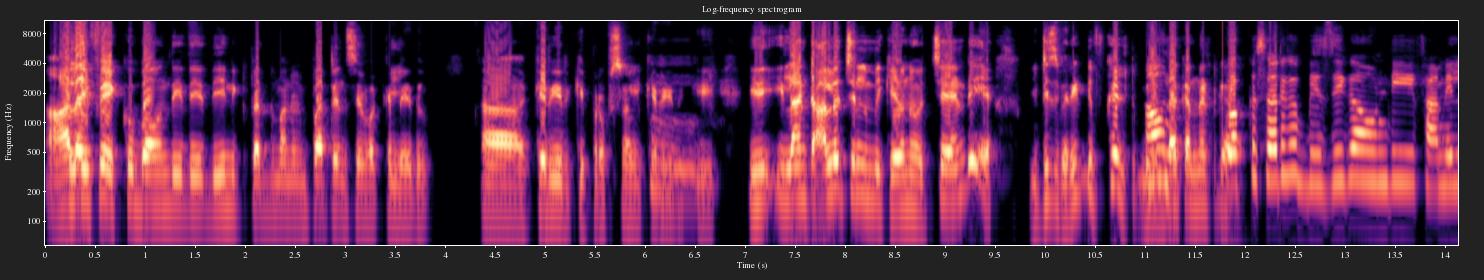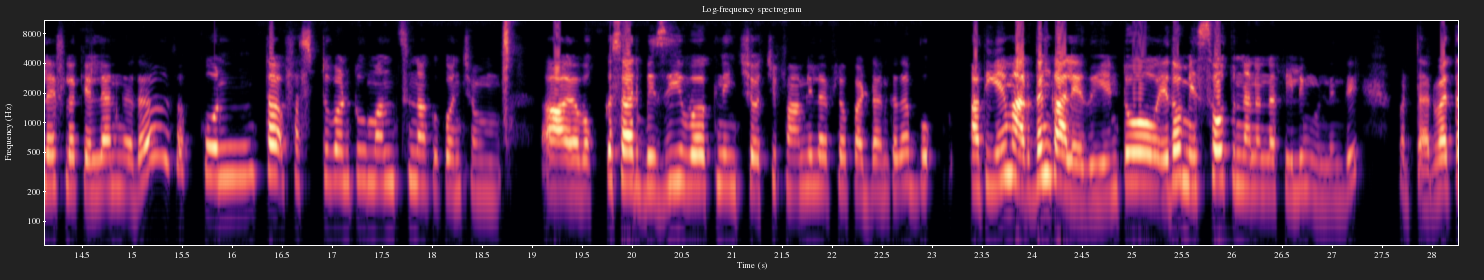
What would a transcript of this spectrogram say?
ఆ లైఫే ఎక్కువ బాగుంది ఇది దీనికి పెద్ద మనం ఇంపార్టెన్స్ ఇవ్వక్కర్లేదు. ఆ కెరీర్కి ప్రొఫెషనల్ కెరీర్కి ఈ- ఇలాంటి ఆలోచనలు మీకు ఏమైనా వచ్చాయండి? It is very difficult. ఇందాక అన్నట్టుగా ఒక్కసారిగా బిజీగా ఉండి ఫ్యామిలీ లైఫ్లోకి వెళ్ళాను కదా సో కొంత ఫస్ట్ వన్ టూ మంత్స్ నాకు కొంచెం ఒక్కసారి బిజీ వర్క్ నుంచి వచ్చి ఫ్యామిలీ లైఫ్లో పడ్డాను కదా అది ఏం అర్థం కాలేదు. ఏంటో ఏదో మిస్ అవుతున్నానన్న ఫీలింగ్ ఉండింది. బట్ తర్వాత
